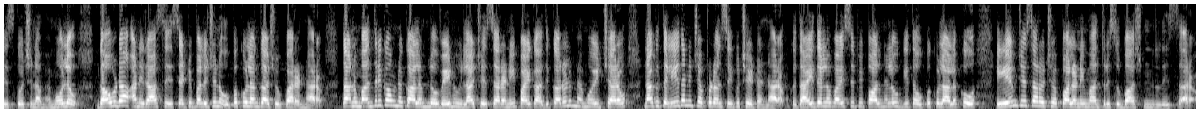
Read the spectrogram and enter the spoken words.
తీసుకొచ్చిన మెమోలో గౌడ అని రాసి శెట్టి బలిజను ఉపకులంగా చూపారన్నారు. తాను మంత్రిగా ఉన్న కాలంలో వేణు ఇలా చేశారని పైగా అధికారులు మెమో ఇచ్చారు. నాకు తెలియదని చెప్పడం సిగ్గుచేటన్నారు. గత ఐదేళ్ళ వైసీపీ పాలనలో గీత ఉపకులాలకు ఏం చేశారో చెప్పాలని మంత్రి సుభాష్ నిలదీశారు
